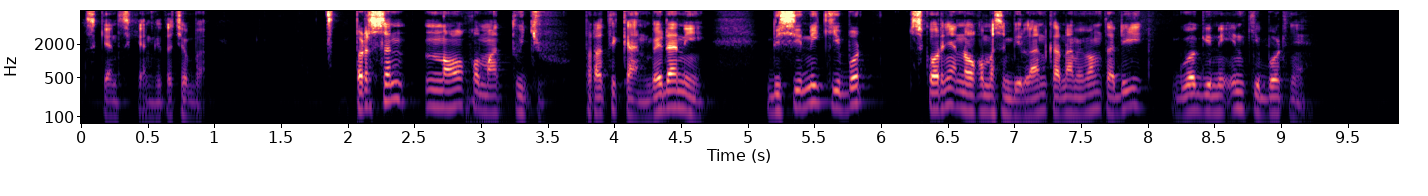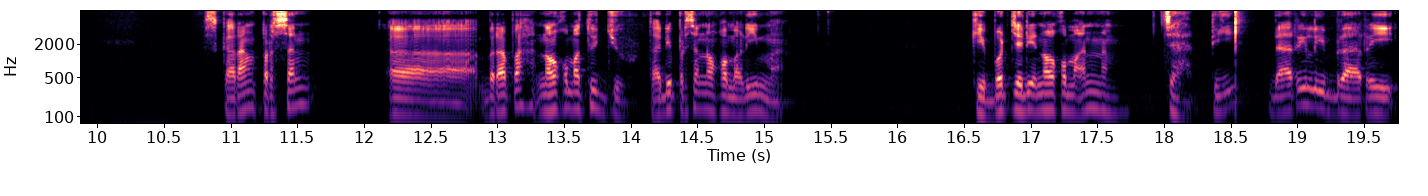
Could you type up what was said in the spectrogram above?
sekian-sekian. Kita coba. Person 0,7. Perhatikan, beda nih. Di sini keyboard skornya 0,9 karena memang tadi gua giniin keyboardnya. Sekarang person uh, berapa? 0,7. Tadi person 0,5 keyboard jadi 0,6 jadi dari library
